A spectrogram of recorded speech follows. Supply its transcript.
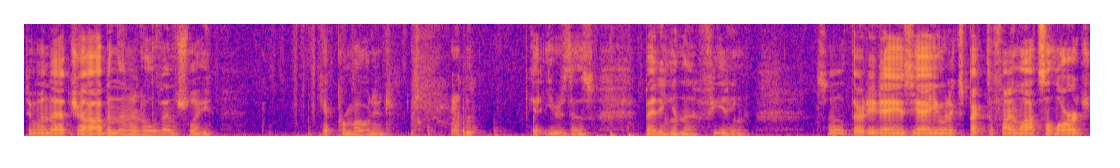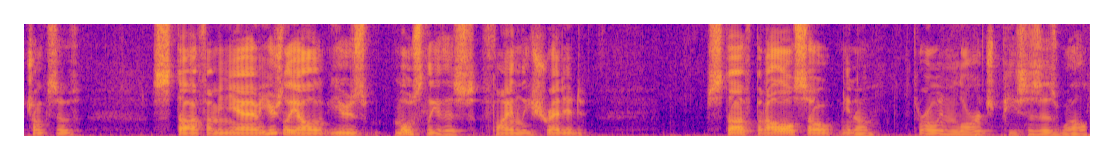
doing that job and then it'll eventually get promoted get used as bedding in the feeding so 30 days yeah you would expect to find lots of large chunks of stuff I mean yeah usually I'll use mostly this finely shredded stuff but I'll also you know throw in large pieces as well.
